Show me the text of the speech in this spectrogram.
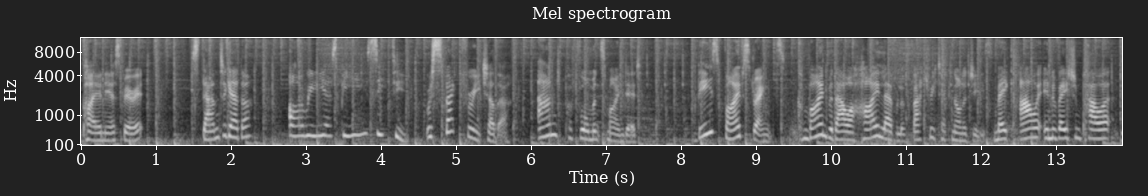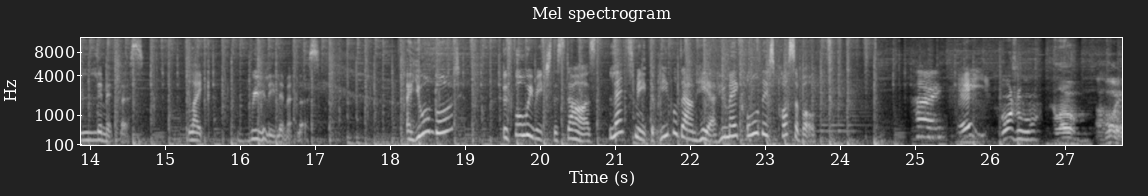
Pioneer spirit. Stand together. R-E-S-P-E-C-T. Respect for each other. And performance-minded. These five strengths, combined with our high level of battery technologies, make our innovation power limitless. Like, really limitless. Are you on board? Before we reach the stars, let's meet the people down here who make all this possible. Hi. Hey. Bonjour. Hello. Ahoy.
